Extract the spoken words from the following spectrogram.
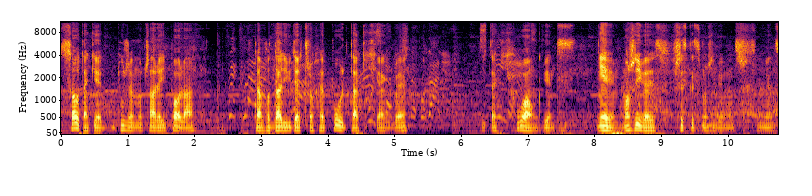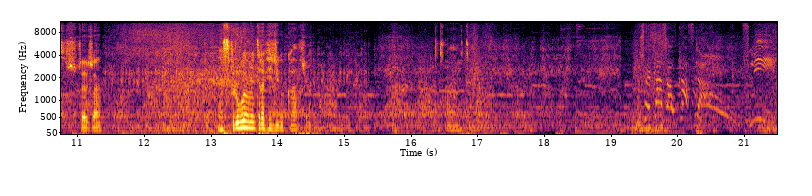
są takie duże moczary i pola. Tam w oddali widać trochę pól takich jakby i takich łąk, więc nie wiem, możliwe jest, wszystko jest możliwe, mówiąc, mówiąc szczerze. Spróbujmy trafić go kaflem. Oj, to- Przekazał kafla! Flint!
